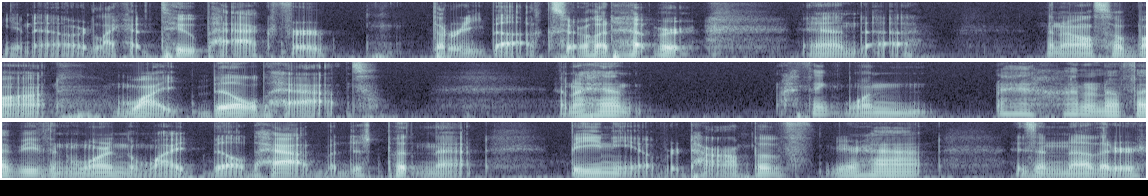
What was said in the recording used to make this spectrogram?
you know, or like a two pack for three bucks or whatever. And uh, then I also bought white build hats and I had, I think one, eh, I don't know if I've even worn the white billed hat, but just putting that beanie over top of your hat is another,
